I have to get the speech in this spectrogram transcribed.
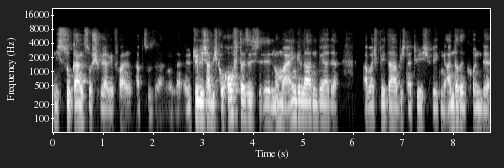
nicht so ganz so schwer gefallen abzusagen. natürlich habe ich gehofft, dass ich äh, nochmal eingeladen werde, aber später habe ich natürlich wegen anderen Gründen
